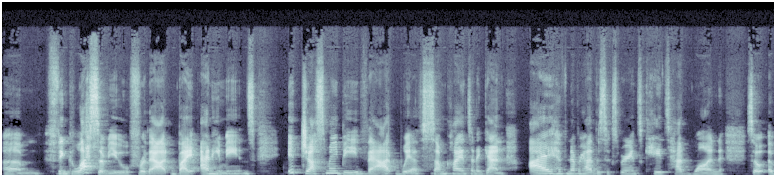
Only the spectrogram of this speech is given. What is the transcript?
um, think less of you for that by any means. It just may be that with some clients, and again, I have never had this experience. Kate's had one. So a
